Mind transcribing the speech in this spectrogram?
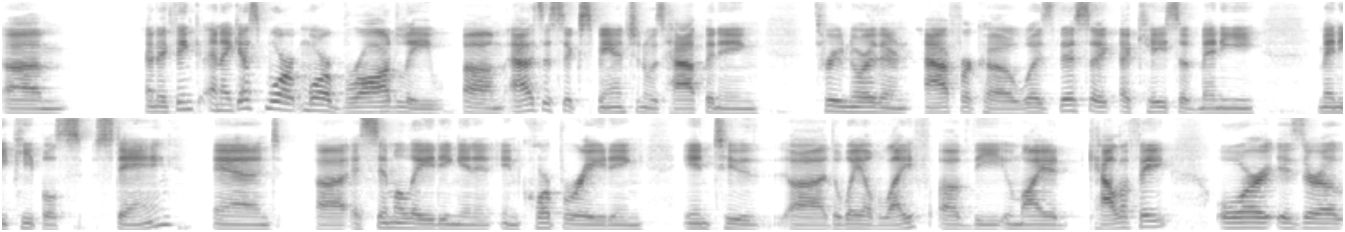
Um, and I think and I guess more more broadly, um, as this expansion was happening through northern Africa, was this a, a case of many many people staying and uh, assimilating and incorporating into uh, the way of life of the Umayyad Caliphate, or is there a,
